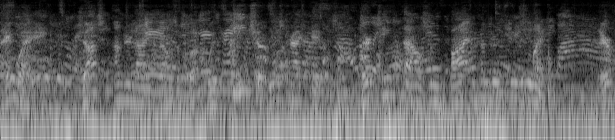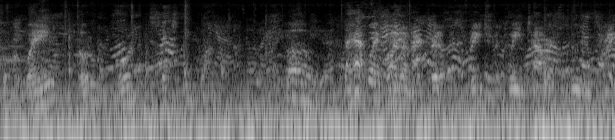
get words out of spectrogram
They weigh just under nine pounds a foot, with each of these track cables 13,500 feet in length, therefore weighing a total of more than 60 tons. The halfway point on our trip is reached between towers two and three.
